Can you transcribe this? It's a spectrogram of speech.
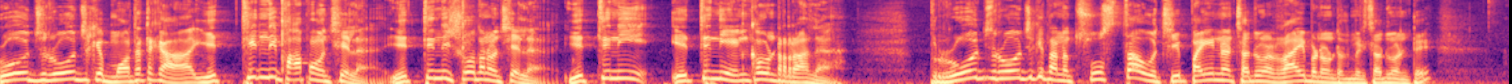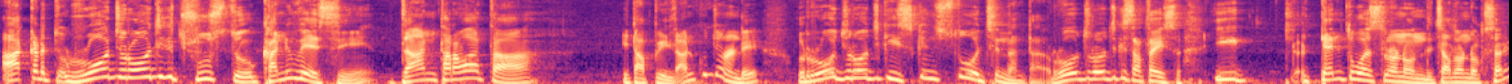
రోజు రోజుకి మొదటగా ఎత్తింది పాపం వచ్చేలే ఎత్తింది శోధన వచ్చేలే ఎత్తిని ఎత్తింది ఎన్కౌంటర్ రాలే. రోజు రోజుకి తను చూస్తా వచ్చి పైన చదువు రాయబడి ఉంటుంది మీరు చదువు అంటే అక్కడ రోజు రోజుకి చూస్తూ కనివేసి దాని తర్వాత ఇట్ అప్పీల్డ్ అనుకుంటానండి రోజు రోజుకి ఇసుకిస్తూ వచ్చిందంట. రోజు రోజుకి సతాయిస్తూ. ఈ టెన్త్ వర్స్లోనే ఉంది. చదవండి ఒకసారి.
